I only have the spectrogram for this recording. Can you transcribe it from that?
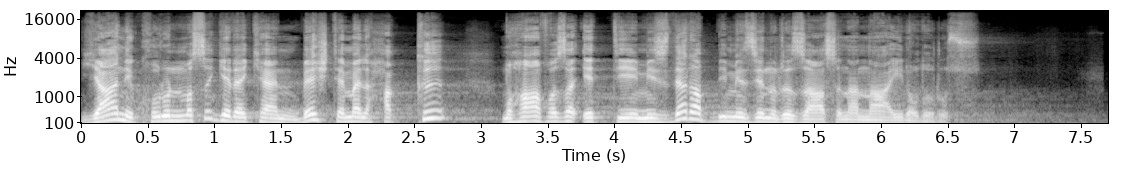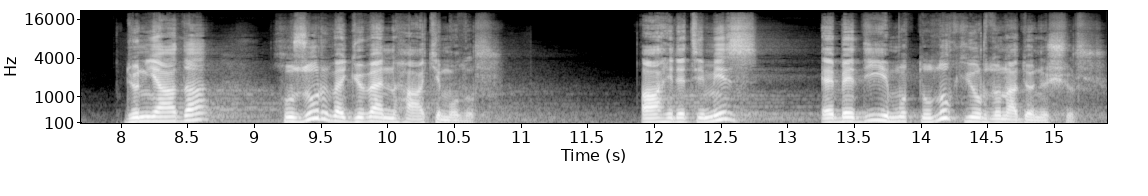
yani korunması gereken beş temel hakkı muhafaza ettiğimizde Rabbimizin rızasına nail oluruz. Dünyada huzur ve güven hakim olur. Ahiretimiz ebedi mutluluk yurduna dönüşür.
